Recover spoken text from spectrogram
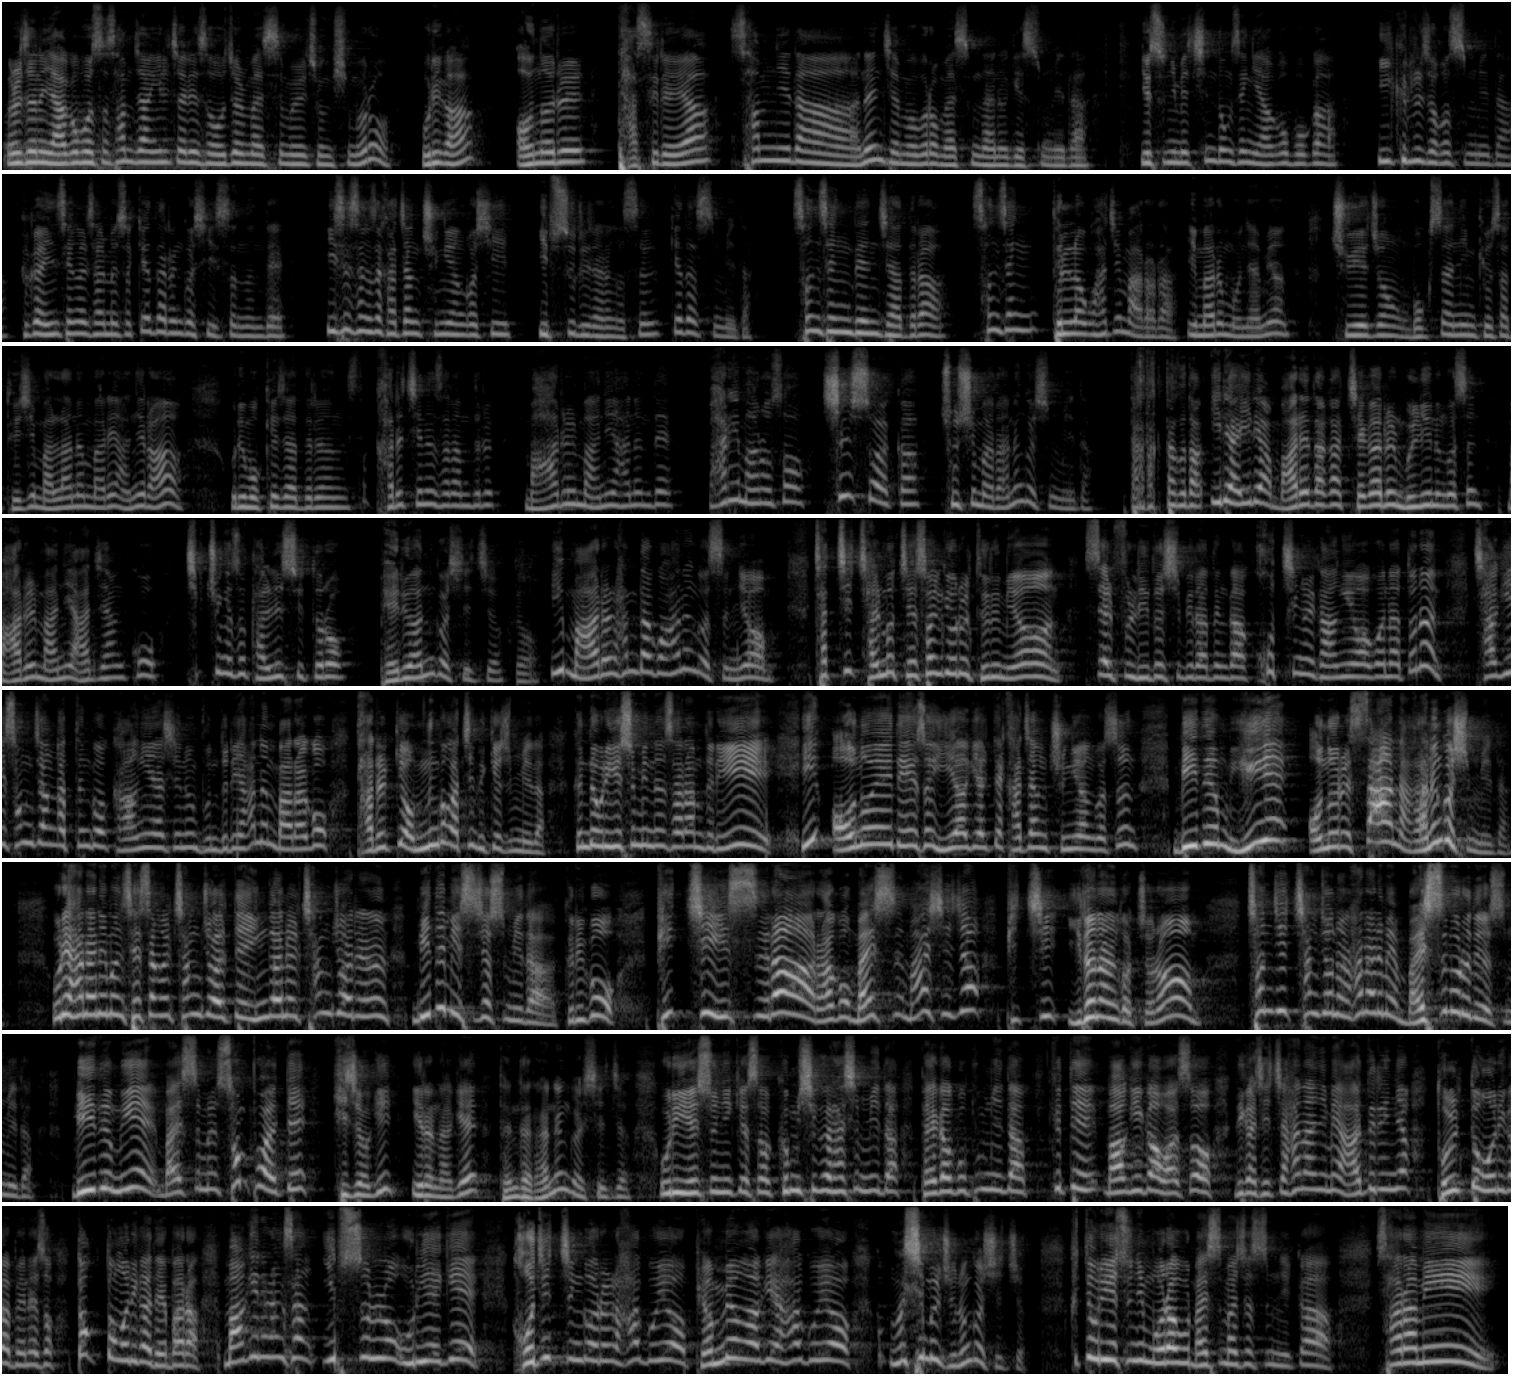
오늘 저는 야고보서 3장 1절에서 5절 말씀을 중심으로 우리가 언어를 다스려야 삽니다는 제목으로 말씀 나누겠습니다. 예수님의 친동생 야고보가 이 글을 적었습니다. 그가 인생을 살면서 깨달은 것이 있었는데 이 세상에서 가장 중요한 것이 입술이라는 것을 깨닫습니다. 선생된 자들아 선생 되려고 하지 말아라. 이 말은 뭐냐면 주의 종, 목사님, 교사 되지 말라는 말이 아니라 우리 목회자들은 가르치는 사람들을 말을 많이 하는데 말이 많아서 실수할까 조심하라는 것입니다. 다닥다닥 이랴 이랴 말에다가 재갈을 물리는 것은 말을 많이 하지 않고 집중해서 달릴 수 있도록 배려한 것이죠. 이 말을 한다고 하는 것은요, 자칫 잘못 제 설교를 들으면 셀프 리더십이라든가 코칭을 강요하거나 또는 자기 성장 같은 거 강의하시는 분들이 하는 말하고 다를 게 없는 것 같이 느껴집니다. 근데 우리 예수 믿는 사람들이 이 언어에 대해서 이야기할 때 가장 중요한 것은 믿음 위에 언어를 쌓아 나가는 것입니다. 우리 하나님은 세상을 창조할 때 인간을 창조하려는 믿음이 있으셨습니다. 그리고 빛이 있으라라고 말씀하시자 빛이 일어나는 것처럼 천지 창조는 하나님의 말씀으로 되었습니다. 믿음 위에 말씀을 선포할 때 기적이 일어나게 된다는 것이죠. 우리 예수님께서 금식을 하십니다. 배가 고픕니다. 그때 마귀가 와서 네가 진짜 하나님의 아들이냐? 돌덩어리가 변해서 떡덩어리가 돼봐라. 마귀는 항상 입술로 우리에게 거짓 증거를 하고요, 변명하게 하고요, 의심을 주는 것이죠. 그때 우리 예수님 뭐라고 말씀하셨습니까? 사람이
